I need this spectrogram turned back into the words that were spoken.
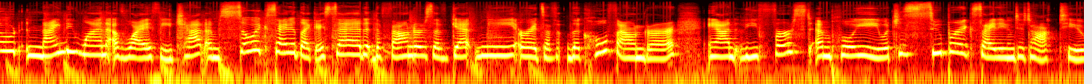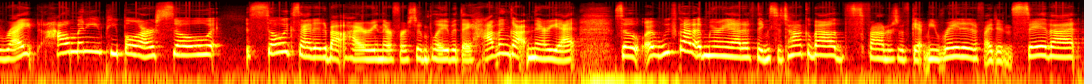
episode 91 of YFE Chat. I'm so excited. Like I said, the founders of Get Me, or it's a, the co founder and the first employee, which is super exciting to talk to, right? How many people are so so excited about hiring their first employee, but they haven't gotten there yet. So uh, we've got a myriad of things to talk about. It's founders of Get Me Rated. If I didn't say that,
